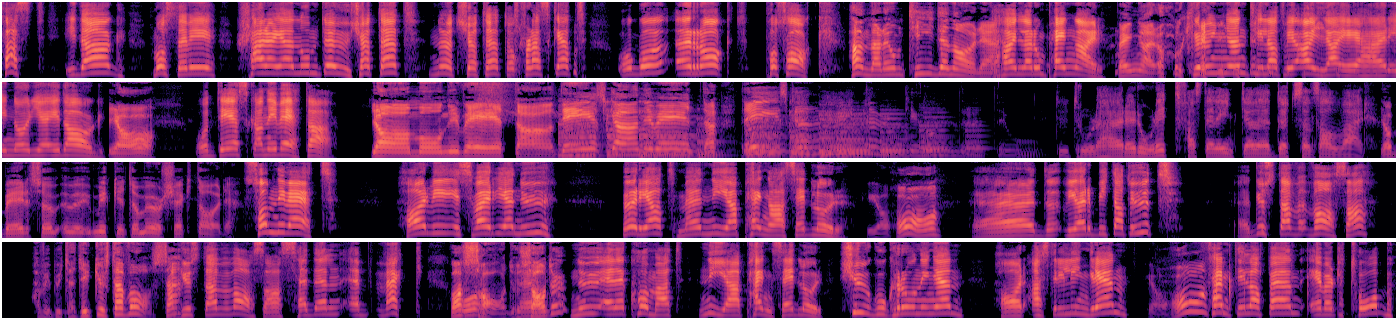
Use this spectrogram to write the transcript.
Fast i dag måste vi skära igenom dödköttet, nötköttet och fläsket och gå rakt på sak. Handlar det om tiden, Det Are? handlar om pengar. Pengar, okej. Grunnen till att vi alla är här i Norge idag. Ja. Och det ska ni veta. Ja, må ni veta, det skal ni veta, det skal ni veta. Du tror det her er rolig, fast det er ikke Det är dödsens allvar. Jag ber så mye mycket om ursäkt, Are. Som ni vet har vi i Sverige nå begynt med nye pengesedler. Jaha, Eh, vi har byttet ut eh, Gustav Vasa. har vi byttet ut Gustav Vasa? Gustav Vasa-seddelen er väck. Vad Och, sa du, eh, sa du? Nu är det kommit nya pengsedlor. 20-kroningen har Astrid Lindgren. Jaha, 50-lappen Evert Taube.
